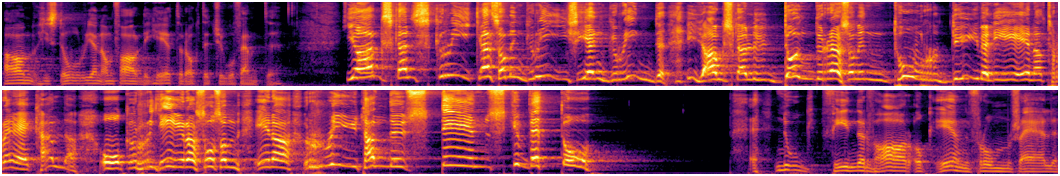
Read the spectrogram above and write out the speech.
Om historien om farligheter och det 25. Jag skall skrika som en gris i en grind. Jag skall dundra som en tordyvel i ena träkalla och regera såsom ena rytande stenskvätto. Nog finner var och en from själ,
